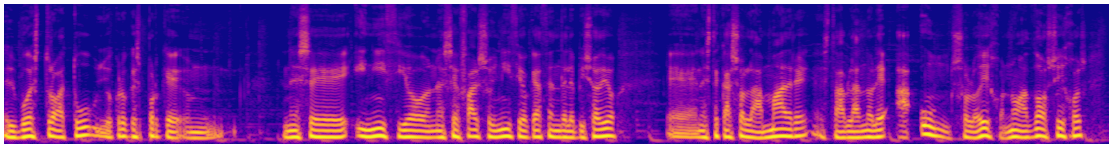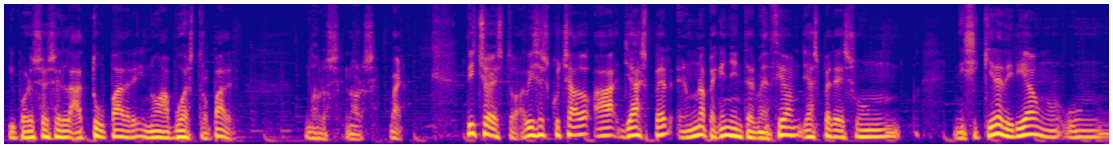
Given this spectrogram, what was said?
el vuestro a tú, yo creo que es porque mmm, en ese inicio, en ese falso inicio que hacen del episodio, en este caso la madre está hablándole a un solo hijo, no a dos hijos, y por eso es el a tu padre y no a vuestro padre. No lo sé, no lo sé. Bueno, dicho esto, habéis escuchado a Jasper en una pequeña intervención. Jasper es un, ni siquiera diría un,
